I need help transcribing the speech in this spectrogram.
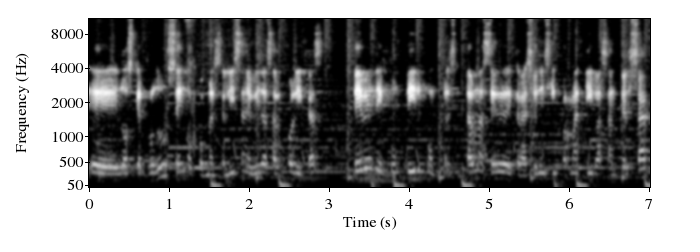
eh, los que producen o comercializan bebidas alcohólicas deben de cumplir con presentar una serie de declaraciones informativas ante el SAT.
